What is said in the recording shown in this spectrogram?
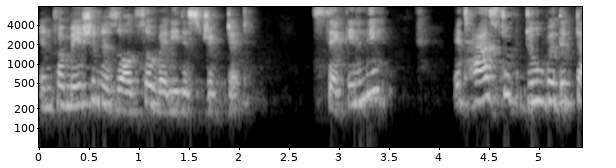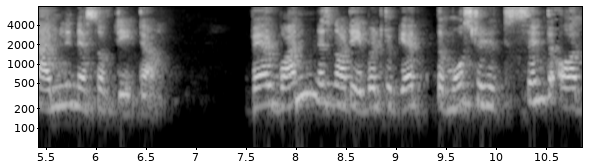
information is also very restricted. Secondly it has to do with the timeliness of data where one is not able to get the most recent or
